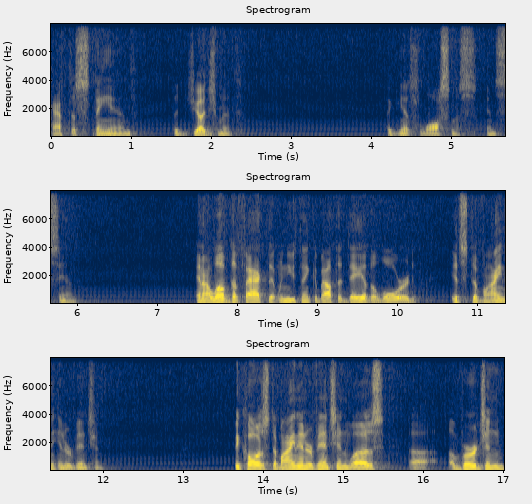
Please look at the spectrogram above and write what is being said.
have to stand the judgment against lostness and sin. And I love the fact that when you think about the day of the Lord, it's divine intervention. Because divine intervention was uh, a virgin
